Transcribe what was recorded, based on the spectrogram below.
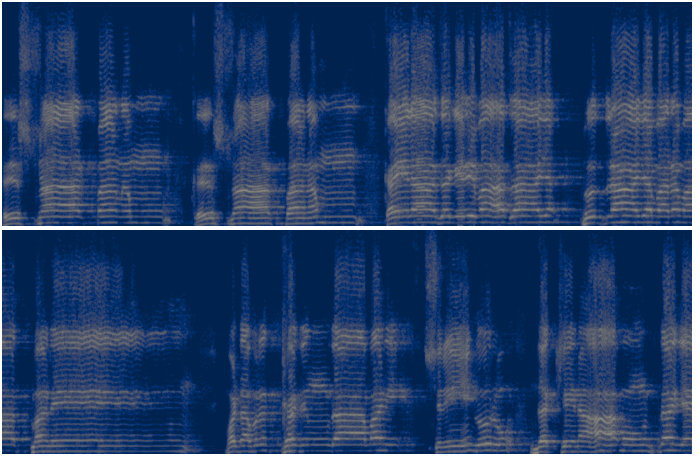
कृष्णार्पणं कृष्णार्पणं కైలాసగిరివాసాయ రుద్రాయ పరమాత్మనే. వటవృక్షచిందామణి శ్రీగురు దక్షిణామూర్తయే.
